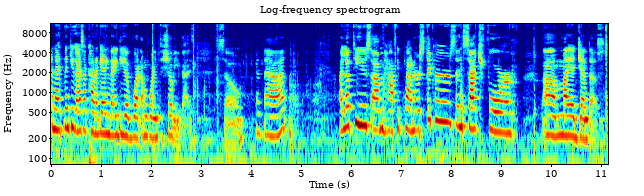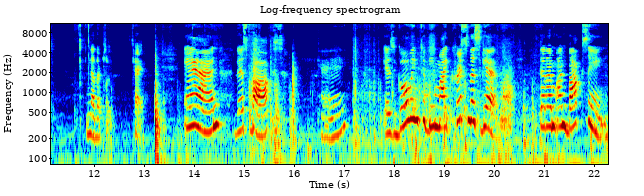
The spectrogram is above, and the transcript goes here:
And I think you guys are kind of getting the idea of what I'm going to show you guys. So look at that. I love to use um, happy planner stickers and such for um, my agendas. Another clue. Okay. And this box, okay, is going to be my Christmas gift that I'm unboxing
